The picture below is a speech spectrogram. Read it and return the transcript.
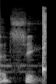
Let's see.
